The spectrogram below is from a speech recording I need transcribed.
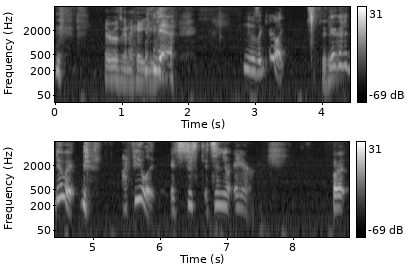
Everyone's gonna hate you. yeah. And I was like, you're like you're gonna do it. I feel it. It's just it's in your air. But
